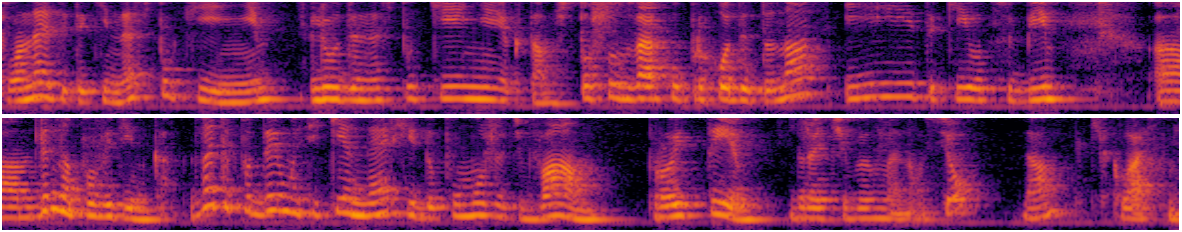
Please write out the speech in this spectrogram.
Планети такі неспокійні, люди неспокійні, як там то, що зверху приходить до нас, і такі от собі е, дивна поведінка. Давайте подивимось, які енергії допоможуть вам пройти. До речі, ви в мене ось. Да, такі класні.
